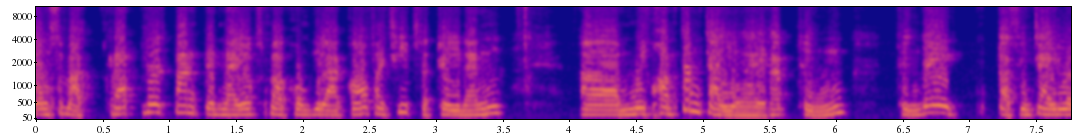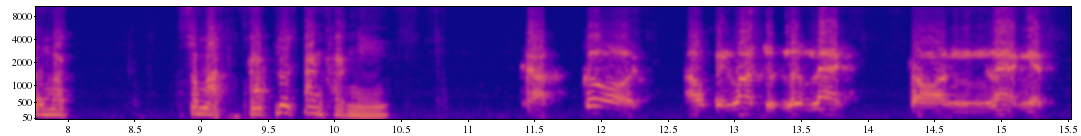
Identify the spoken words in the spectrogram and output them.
ลงสมัครรับเลือกตั้งเป็นนายกสมาคมกีฬากอล์ฟอาชีพสตรีนั้นอ่ามีความตั้งใจยังไงครับ ถึงถึงได้ตัดสินใจลงมาสมัครรับเลือกตั้งครั้งนี้ ครับ ก็เอาเป็นว่าจุดเริ่มแรก ตอนแรกเนี่ย ห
